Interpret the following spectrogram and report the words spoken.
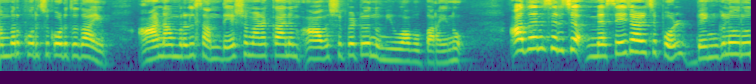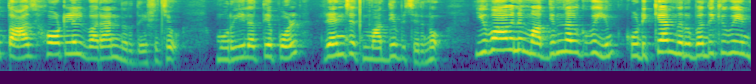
നമ്പർ കുറിച്ചു കൊടുത്തതായും ആ നമ്പറിൽ സന്ദേശം അടക്കാനും ആവശ്യപ്പെട്ടുവെന്നും യുവാവ് പറയുന്നു. അതനുസരിച്ച് മെസ്സേജ് അയച്ചപ്പോൾ ബംഗളൂരു താജ് ഹോട്ടലിൽ വരാൻ നിർദ്ദേശിച്ചു. മുറിയിലെത്തിയപ്പോൾ രഞ്ജിത്ത് മദ്യപിച്ചിരുന്നു. യുവാവിന് മദ്യം നൽകുകയും കുടിക്കാൻ നിർബന്ധിക്കുകയും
